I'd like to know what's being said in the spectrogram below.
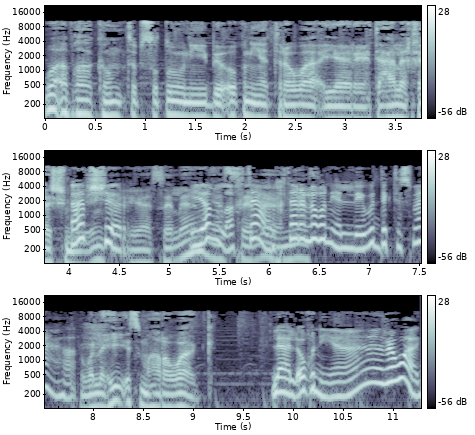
وأبغاكم تبسطوني بأغنية رواق يا ريت على خشمي. أبشر. يا سلام يا يلا اختار سلام، اختار يا الأغنية اللي ودك تسمعها. ولا هي اسمها رواق؟ لا الأغنية رواق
